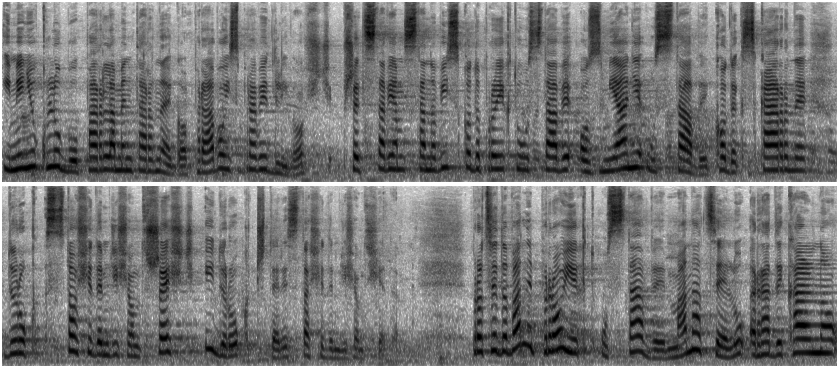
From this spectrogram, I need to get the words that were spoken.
W imieniu Klubu Parlamentarnego Prawo i Sprawiedliwość przedstawiam stanowisko do projektu ustawy o zmianie ustawy Kodeks karny, druk 176 i druk 477. Procedowany projekt ustawy ma na celu radykalną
